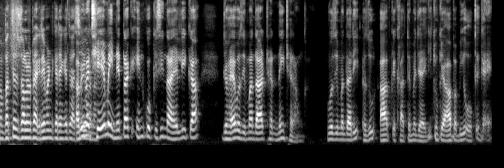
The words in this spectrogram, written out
बत्तीस डॉलर पे एग्रीमेंट करेंगे तो अभी मैं छः महीने तक इनको किसी नाहली का जो है वो जिम्मेदार ठहर नहीं ठहराऊँगा। वो ज़िम्मेदारी हजूर आपके खाते में जाएगी क्योंकि आप अभी होके गए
